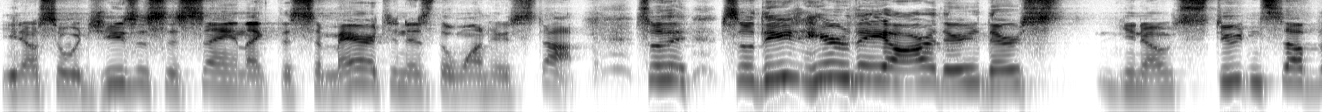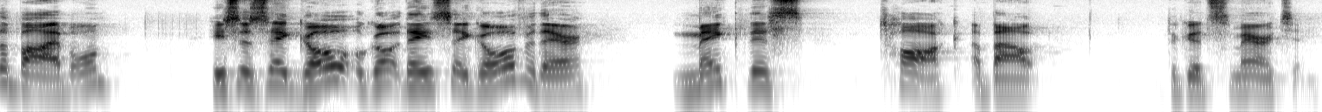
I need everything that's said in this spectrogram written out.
you know, so what Jesus is saying, like the Samaritan is the one who stopped. So, so these here they are. They're, they're you know students of the Bible. He says, "Hey, go, go." They say, "Go over there, make this talk about the Good Samaritan."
